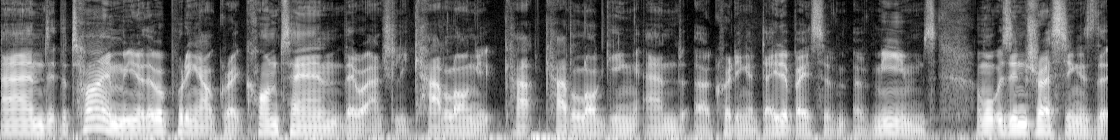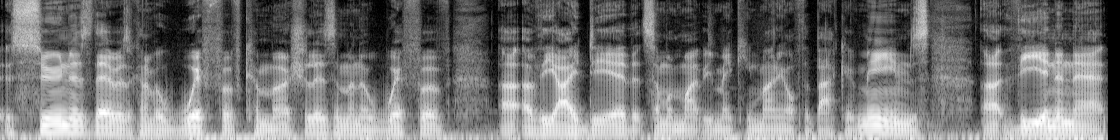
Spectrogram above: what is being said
And at the time, you know, they were putting out great content. They were actually cataloging, ca- cataloging and uh, creating a database of, of memes. And what was interesting is that as soon as there was a kind of a whiff of commercialism and a whiff of uh, of the idea that someone might be making money off the back of memes, uh, the internet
